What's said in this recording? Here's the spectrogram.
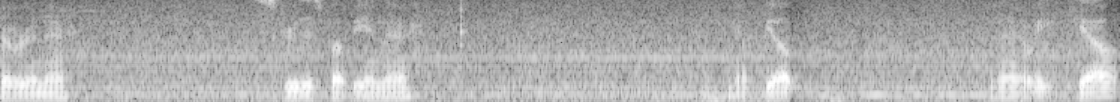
in there, screw this puppy in there. Yep, yep. There we go.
